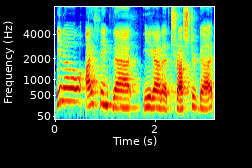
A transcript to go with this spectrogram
You know, I think that you got to trust your gut.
